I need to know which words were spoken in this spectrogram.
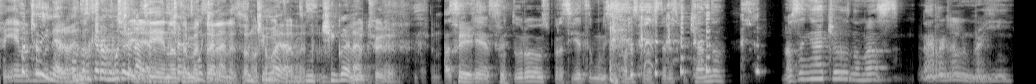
Sí, Es no mucho dinero, es mucho, mucho dinero. Sí, no se metan en eso, no se metan en eso. Mucho dinero. Así Sí, que sí. futuros presidentes municipales que nos estén escuchando, no sean gachos, nomás arreglan ahí.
